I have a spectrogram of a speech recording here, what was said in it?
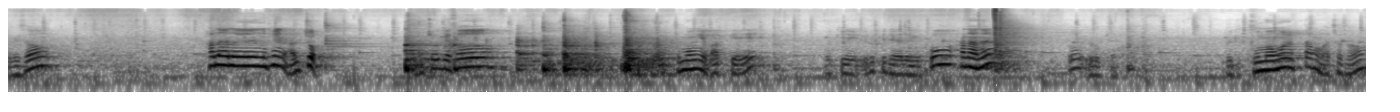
여기서 하나는 팬 안쪽 안쪽에서 구멍에 맞게 이렇게 이렇게 돼야 되겠고 하나는 또 이렇게 이렇게 구멍을 딱 맞춰서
